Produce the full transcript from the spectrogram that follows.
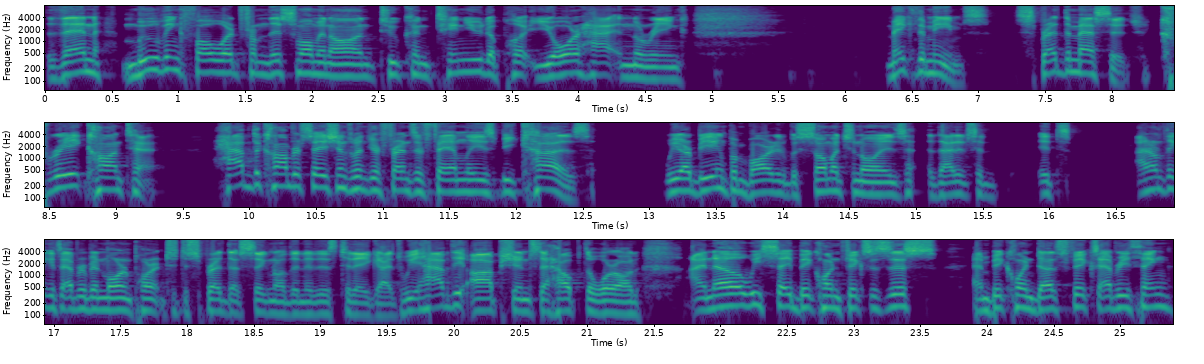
than moving forward from this moment on to continue to put your hat in the ring. Make the memes, spread the message, create content have the conversations with your friends and families because we are being bombarded with so much noise that it's a it's I don't think it's ever been more important to, to spread that signal than it is today, guys. We have the options to help the world. I know we say Bitcoin fixes this, and Bitcoin does fix everything,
